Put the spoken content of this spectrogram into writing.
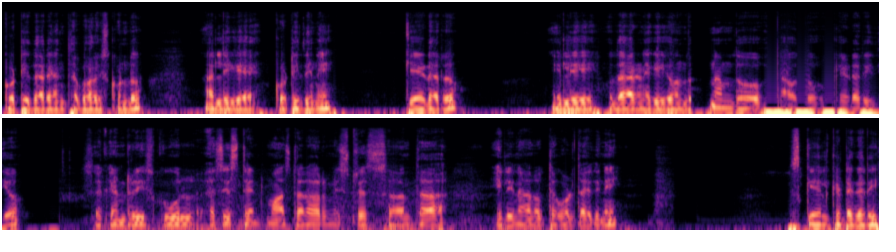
ಕೊಟ್ಟಿದ್ದಾರೆ ಅಂತ ಭಾವಿಸ್ಕೊಂಡು ಅಲ್ಲಿಗೆ ಕೊಟ್ಟಿದ್ದೀನಿ. ಕೇಡರು ಇಲ್ಲಿ ಉದಾಹರಣೆಗೆ ಈಗ ಒಂದು ನಮ್ಮದು ಯಾವುದು ಕೇಡರ್ ಇದೆಯೋ? Secondary school assistant master or mistress ಅಂತ ಇಲ್ಲಿ ನಾನು ತಗೊಳ್ತಾ ಇದ್ದೀನಿ. ಸ್ಕೇಲ್ ಕ್ಯಾಟಗರಿ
